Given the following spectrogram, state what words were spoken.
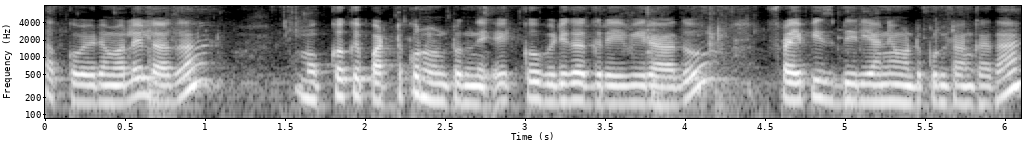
తక్కువ వేయడం వల్ల ఇలాగా ముక్కకి పట్టుకుని ఉంటుంది. ఎక్కువ విడిగా గ్రేవీ రాదు. ఫ్రై పీస్ బిర్యానీ వండుకుంటాం కదా.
